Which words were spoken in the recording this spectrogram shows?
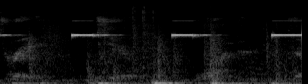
Three, two, one, go.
